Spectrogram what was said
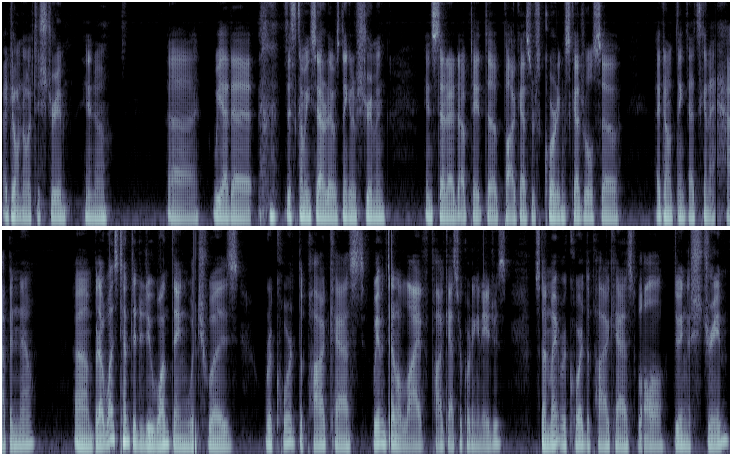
I don't know what to stream, you know. Uh, we had a this coming Saturday. I was thinking of streaming. Instead, I'd update the podcast recording schedule, so I don't think that's going to happen now. Um, but I was tempted to do one thing, which was record the podcast. We haven't done a live podcast recording in ages, so I might record the podcast while doing a stream.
